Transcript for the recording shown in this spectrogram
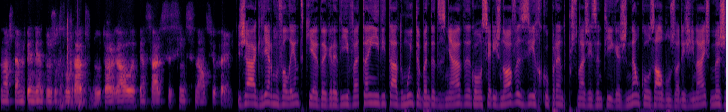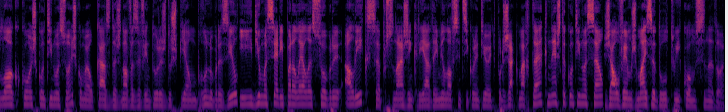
Nós estamos pendentes dos resultados do Torgal a pensar se sim, se não, se o faremos. Já Guilherme Valente, que é da Gradiva, tem editado muita banda desenhada com séries novas e recuperando personagens antigas, não com os álbuns originais, mas logo com as continuações, como é o caso das novas aventuras do espião Bruno Brasil e de uma série paralela sobre Alix, a personagem criada em 1948 por Jacques Martin, que nesta continuação já o vemos mais adulto e como senador.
